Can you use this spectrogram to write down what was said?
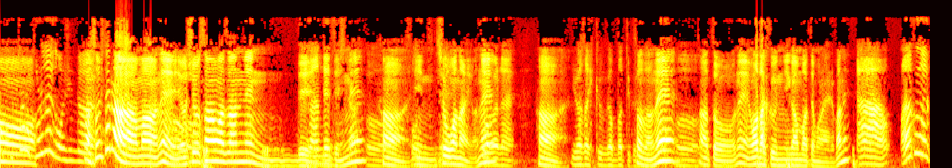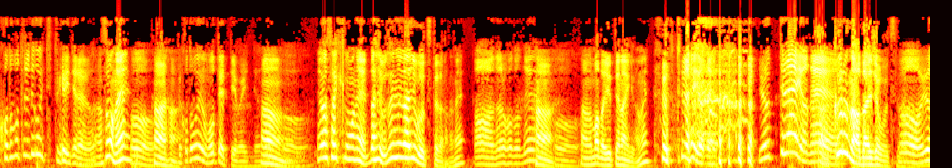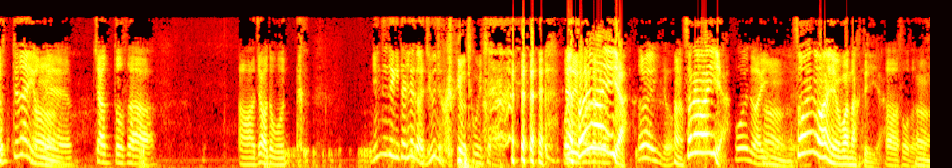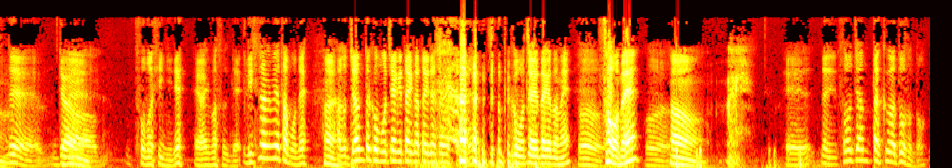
ー来れないかもしれない。まあ、そしたら、まあねう、ん吉尾さんは残念で、残念でしたね。うんはい、しょうがないよしょうがね。ない。は岩崎くん頑張ってくい。れる。そうだねう。んあとね、和田くんに頑張ってもらえればね。ああ、あの子が子供連れてこいって言ってきゃいいんじゃないの？あそうね。うん。はいはいで、。子供にも持てって言えばいいんだよね。うん岩崎くんはね、大丈夫、全然大丈夫っつってたからね。ああ、なるほどね。はい。うんあの、まだ言ってないけどね。言ってないよね。言ってないよね。来るのは大丈夫っつってた。うん、言ってないよね。ちゃんとさ、ああ、じゃあでも、人数的に足りないから10条来るよってもいいんじゃない？いや、それはいいや。それはいいの？うん、それはいいや。こういうのはいいのうん。そういうのは呼ばなくていいや。ああ、そうなんですね。じゃあね、その日にね、えーありますんで、リスナーの皆さんもね、はい。あの、ジャンタクを持ち上げたい方いらっしゃいますからね。ちょっとこう持ち上げたけどね。うん。そうね。うんう。ん。えー、何？そのジャンタクはどうすんの？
